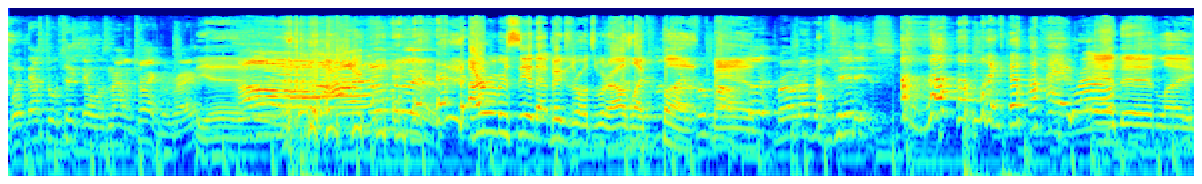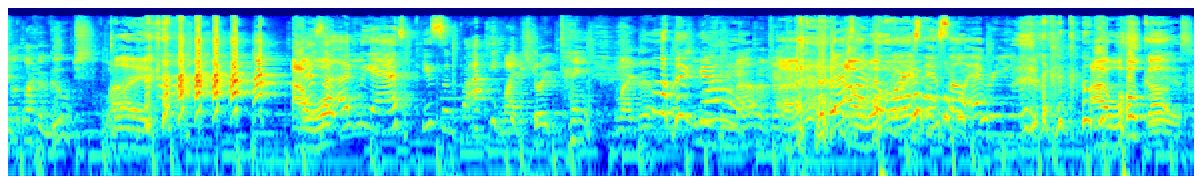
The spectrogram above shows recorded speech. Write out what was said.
what? That's the chick that was not attractive, right? Yeah, Oh, I remember that. I remember seeing that picture on Twitter. I was like, It looked like "Fuck, man!" foot, bro. That bitch hit it. oh my god, bro. And then It like, looked like a gooch. like I That's woke. an ugly ass piece of body. like straight tank. Like that. Oh like my she was God. not attractive. That's I like woke- the worst insult ever. You look like a goose. I woke up Yes.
